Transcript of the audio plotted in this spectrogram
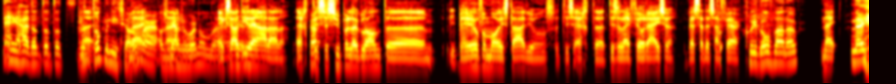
Ehm, nee, ja, dat, dat, dat, dat Nee. trok me niet zo, Nee, maar als ik nee. jou zo hoor, dan... eh, ik zou het iedereen aanraden. Echt, Ja. het is een superleuk land. eh, je hebt heel veel mooie stadions. Het is echt, eh, het is alleen veel reizen. De wedstrijden zijn ver. Goede golfbaan ook? Nee, Nee, nee,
